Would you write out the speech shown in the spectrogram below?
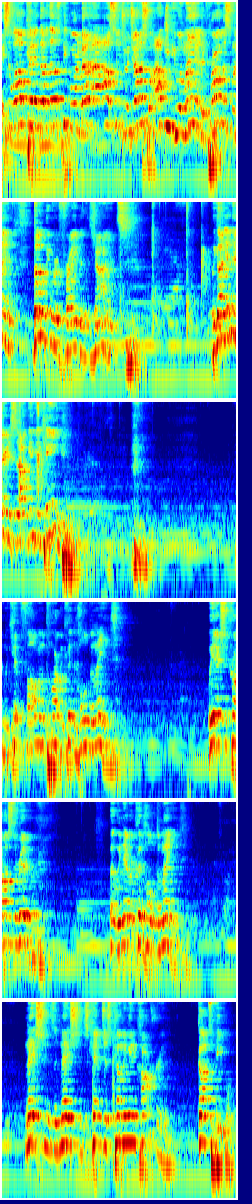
He said, well, okay, those people aren't bad. I'll send you a Joshua. I'll give you a land, a promised land. But we were afraid of the giants. We got in there and he said, I'll give you a king. And we kept falling apart. We couldn't hold the land. We actually crossed the river, but we never could hold the land. Nations and nations kept just coming in and conquering God's people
